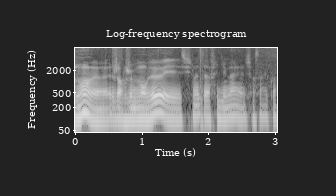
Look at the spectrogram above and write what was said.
Non, euh, genre, je m'en veux et excuse-moi d'avoir fait du mal sur ça. quoi.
